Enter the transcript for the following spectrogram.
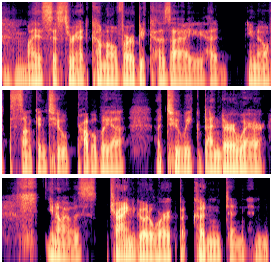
Mhm. My sister had come over because I had, you know, sunk into probably a, a two week bender where, you know, I was trying to go to work but couldn't and, and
